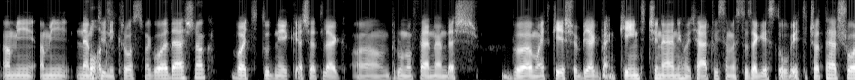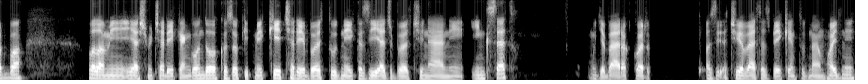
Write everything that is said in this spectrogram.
Ami, ami nem What? tűnik rossz megoldásnak vagy tudnék esetleg a Bruno Fernandesből majd későbbiekben ként csinálni, hogy hátviszem ezt az egész lóvét a csatársorba. Valami ilyesmi cseréken gondolkozok. Itt még két cseréből tudnék az IH-ből csinálni Inkset, ugyebár akkor az, a Chilvert az békén tudnám hagyni,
